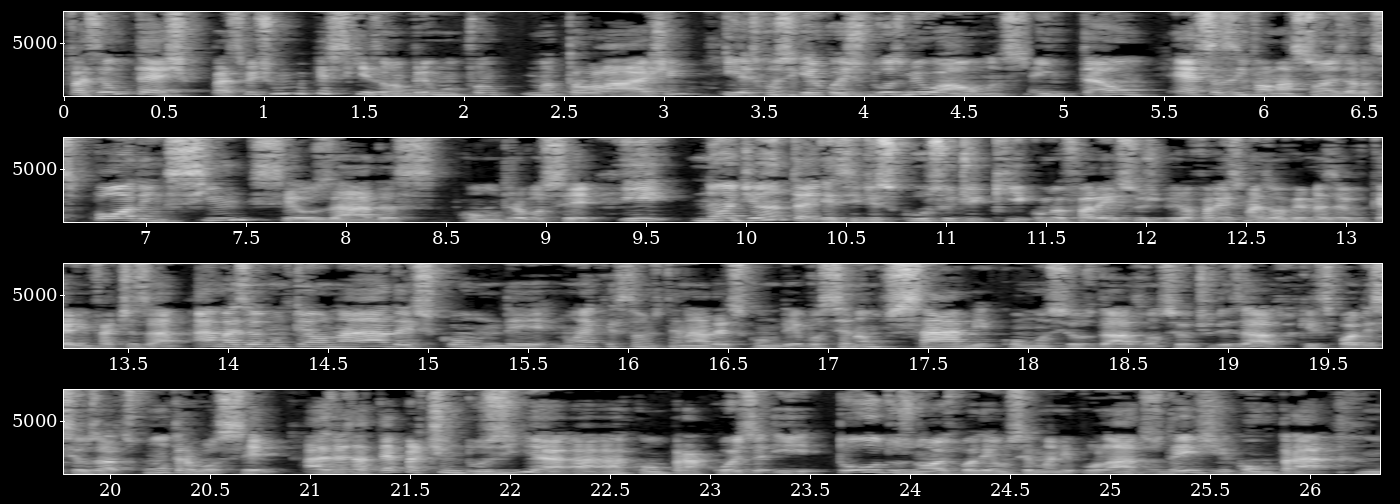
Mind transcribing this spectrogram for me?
fazer um teste, praticamente uma pesquisa, uma, uma, uma trollagem, e eles conseguiram coisa de 2 mil almas. Então, essas informações, elas podem sim ser usadas contra você. E não adianta esse discurso de que, como eu falei isso, eu já falei isso mais uma vez, mas eu quero enfatizar. Ah, mas eu não tenho nada a esconder. Não é questão de ter nada a esconder. Você não sabe como os seus dados vão ser utilizados, porque eles podem ser usados contra você, às vezes até para te induzir a, a, comprar coisa, e todos nós podemos ser manipulados, desde comprar um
